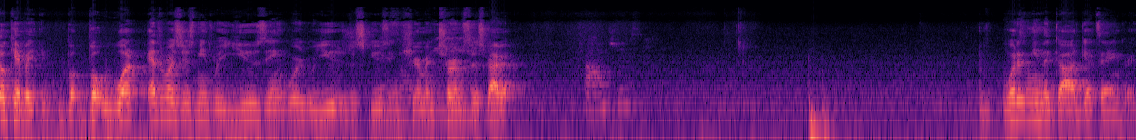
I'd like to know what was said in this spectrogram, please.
Okay, but but but what otherwise just means we're using we're, we're u- just using so human terms to describe it. Challenges? What does it mean that God gets angry?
